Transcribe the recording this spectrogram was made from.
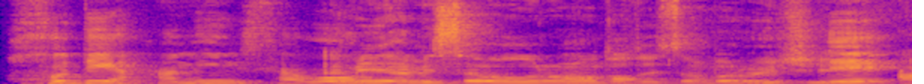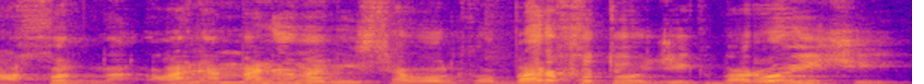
خود همین سوال همین همین سوال رو ما برای چی نه آخر انا منم همین سوال که برخ تاجیک برای چی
